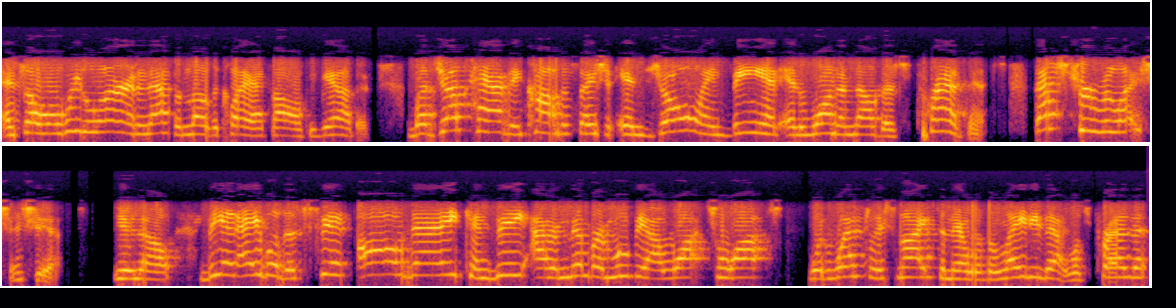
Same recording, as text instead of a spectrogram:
And so when we learn, and that's another class altogether, but just having conversation, enjoying being in one another's presence, that's true relationship. You know, being able to sit all day can be. I remember a movie I watched watched with Wesley Snipes, and there was a lady that was present,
